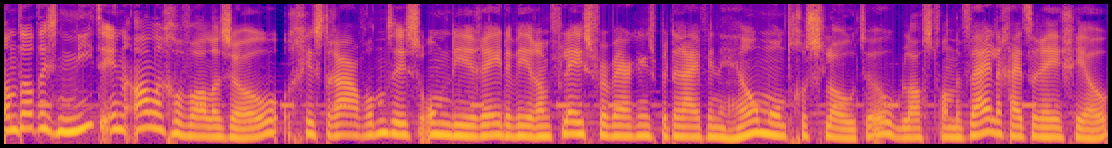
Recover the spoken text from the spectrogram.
Want dat is niet in alle gevallen zo. Gisteravond is om die reden weer een vleesverwerkingsbedrijf in Helmond gesloten op last van de veiligheidsregio.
